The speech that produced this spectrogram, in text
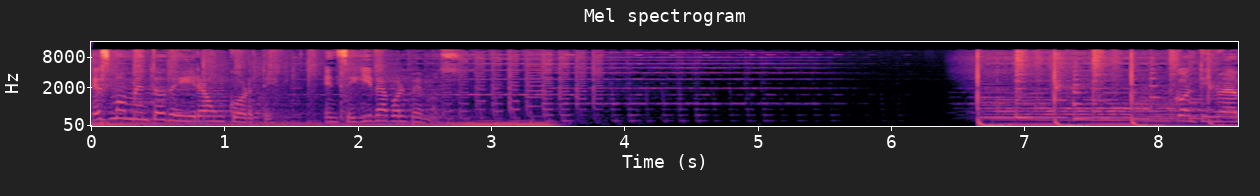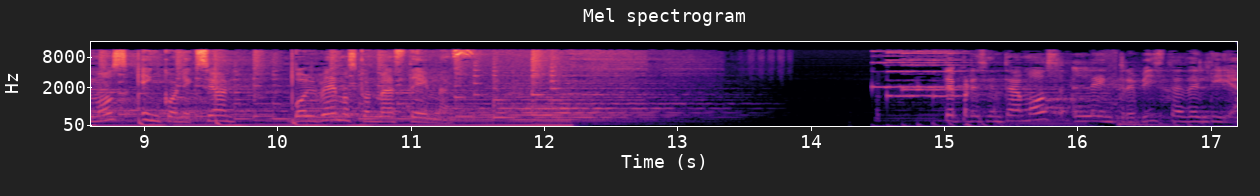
Es momento de ir a un corte. Enseguida volvemos. Continuamos en conexión. Volvemos con más temas. Presentamos la entrevista del día.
